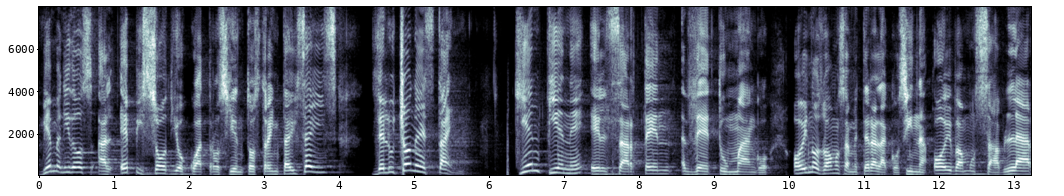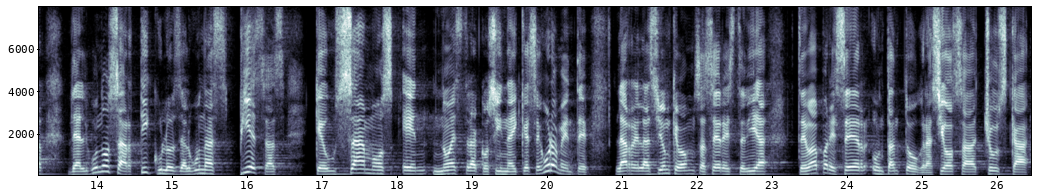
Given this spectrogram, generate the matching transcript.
Bienvenidos al episodio 436 de Luchones Time. ¿Quién tiene el sartén de tu mango? Hoy nos vamos a meter a la cocina. Hoy vamos a hablar de algunos artículos, de algunas piezas que usamos en nuestra cocina y que seguramente la relación que vamos a hacer este día te va a parecer un tanto graciosa, chusca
